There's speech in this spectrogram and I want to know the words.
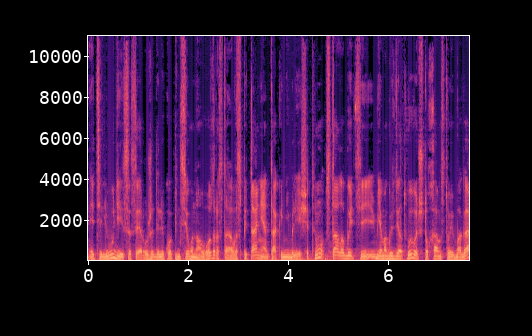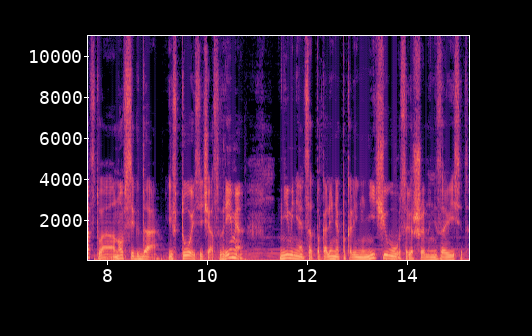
эти люди СССР уже далеко пенсионного возраста, а воспитание так и не блещет. Ну, стало быть, я могу сделать вывод, что хамство и богатство, оно всегда и в то и сейчас время не меняется от поколения к поколению, ничего совершенно не зависит.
